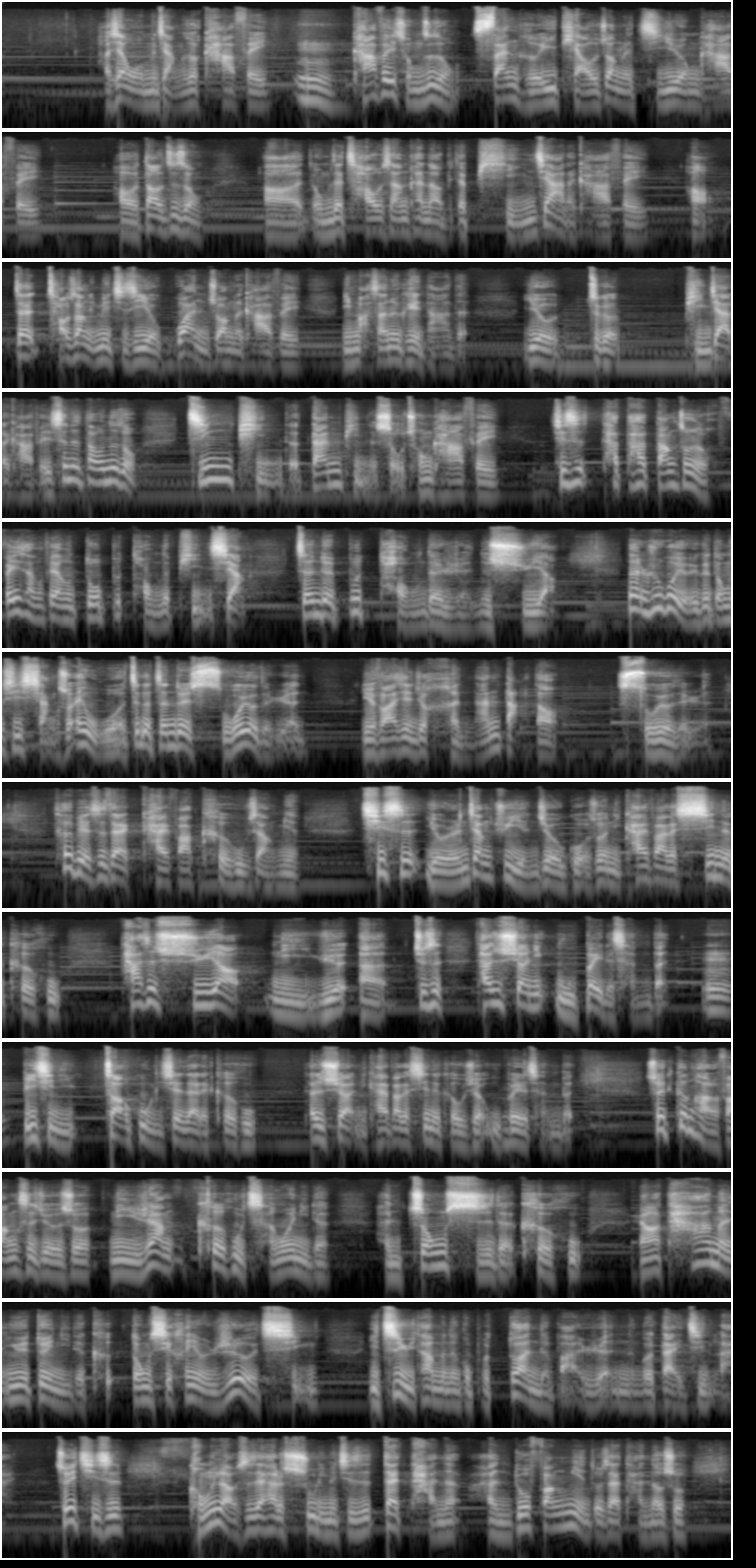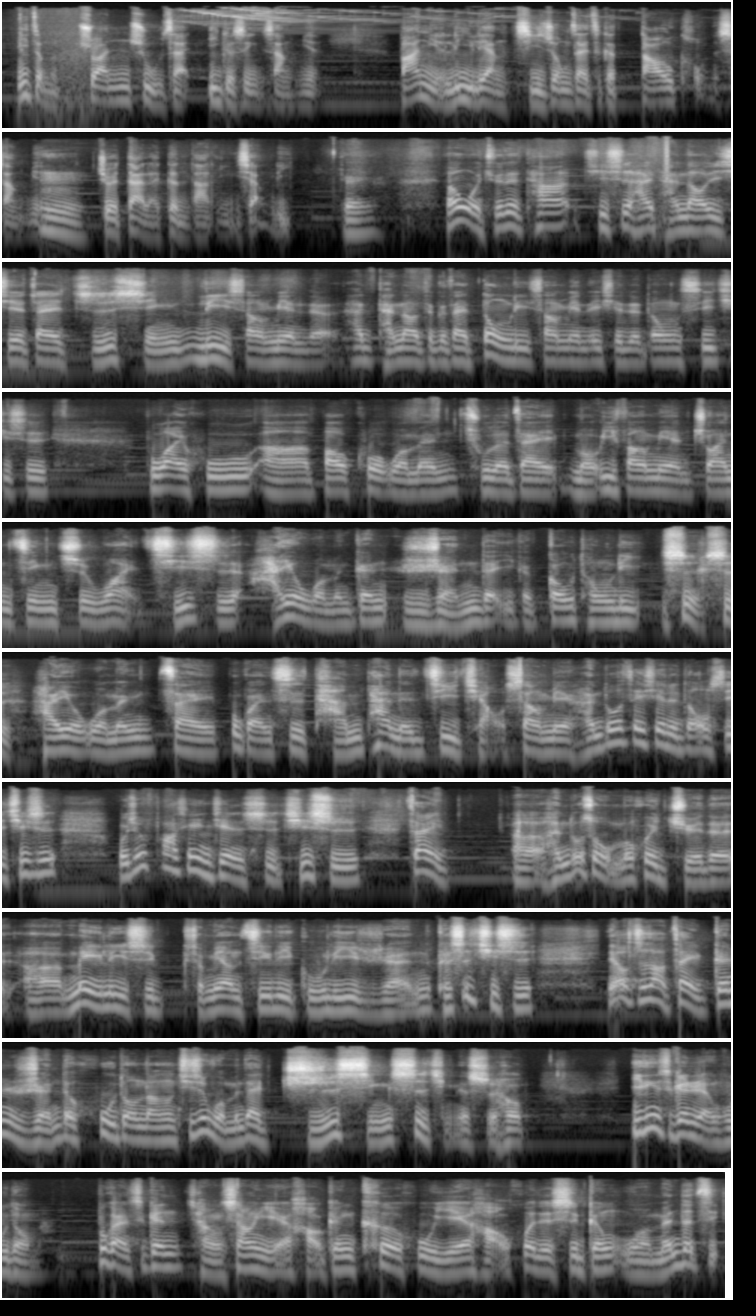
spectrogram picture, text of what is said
好像我们讲的说咖啡，嗯，咖啡从这种三合一条状的即溶咖啡，好到这种啊、呃，我们在超商看到比较平价的咖啡，好，在超商里面其实也有罐装的咖啡，你马上就可以拿的，也有这个平价的咖啡，甚至到那种精品的单品的手冲咖啡，其实它它当中有非常非常多不同的品相。针对不同的人的需要，那如果有一个东西想说，哎，我这个针对所有的人，你会发现就很难打到所有的人，特别是在开发客户上面。其实有人这样去研究过，说你开发个新的客户，他是需要你原呃，就是他是需要你五倍的成本，嗯，比起你照顾你现在的客户，他是需要你开发个新的客户需要五倍的成本。所以更好的方式就是说，你让客户成为你的很忠实的客户，然后他们因为对你的客东西很有热情。以至于他们能够不断的把人能够带进来，所以其实孔毅老师在他的书里面，其实在谈的很多方面都在谈到说，你怎么专注在一个事情上面，把你的力量集中在这个刀口的上面，嗯，就会带来更大的影响力。对，然后我觉得他其实还谈到一些在执行力上面的，他谈到这个在动力上面的一些的东西，其实。不外乎啊、呃，包括我们除了在某一方面专精之外，其实还有我们跟人的一个沟通力，是是，还有我们在不管是谈判的技巧上面，很多这些的东西，其实我就发现一件事，其实在，在呃很多时候我们会觉得呃魅力是什么样激励鼓励人，可是其实要知道，在跟人的互动当中，其实我们在执行事情的时候，一定是跟人互动嘛。不管是跟厂商也好，跟客户也好，或者是跟我们的自己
